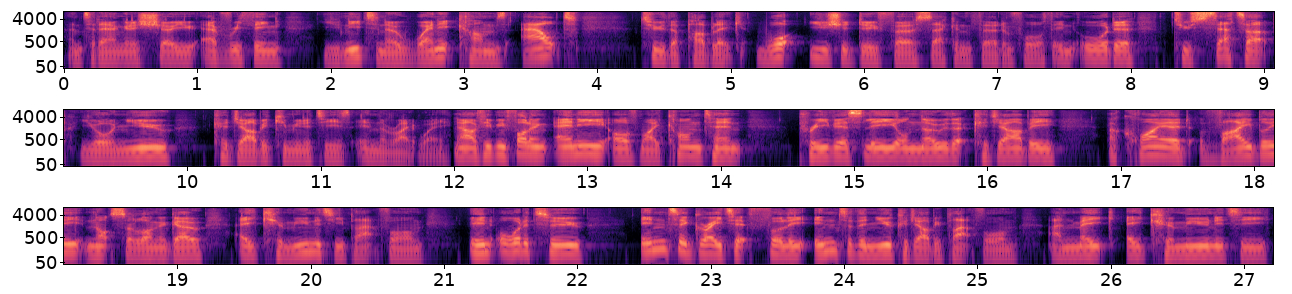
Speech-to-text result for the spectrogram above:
And today I'm going to show you everything you need to know when it comes out to the public, what you should do first, second, third, and fourth in order to set up your new Kajabi communities in the right way. Now, if you've been following any of my content, Previously, you'll know that Kajabi acquired Vibely not so long ago, a community platform, in order to integrate it fully into the new Kajabi platform and make a community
